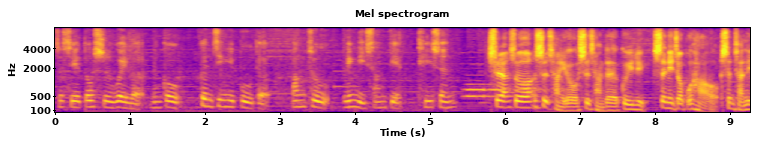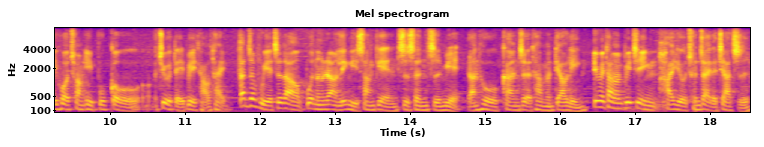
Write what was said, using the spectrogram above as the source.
这些都是为了能够更进一步的帮助邻里商店提升。虽然说市场有市场的规律，生意做不好，生产力或创意不够就得被淘汰。但政府也知道不能让邻里商店自生自灭，然后看着他们凋零，因为他们毕竟还有存在的价值。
